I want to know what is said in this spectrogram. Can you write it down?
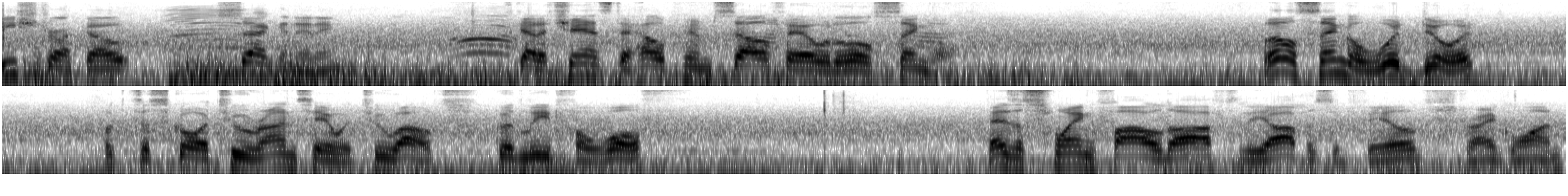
he struck out second inning. Got a chance to help himself here with a little single. A Little single would do it. Looks to score two runs here with two outs. Good lead for Wolf. There's a swing fouled off to the opposite field. Strike one.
